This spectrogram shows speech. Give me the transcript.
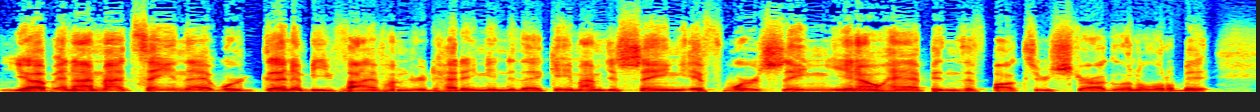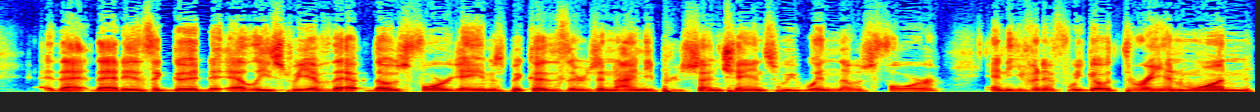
Yep, and I'm not saying that we're gonna be 500 heading into that game. I'm just saying if worst thing you know happens, if Bucks are struggling a little bit, that that is a good. At least we have that those four games because there's a 90% chance we win those four, and even if we go three and one,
